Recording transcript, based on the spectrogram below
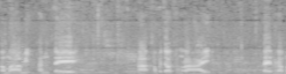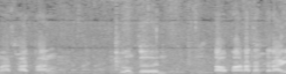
ขมามิพันเต หากข้าพเจ้าทั้งหลาย ได้ประมาทพลาดพลั้งล่วงเกิน ต่อพระรัตนตรัย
